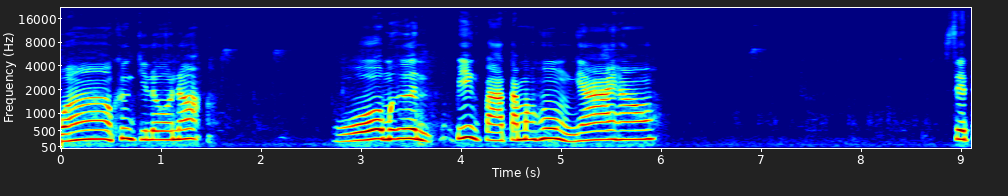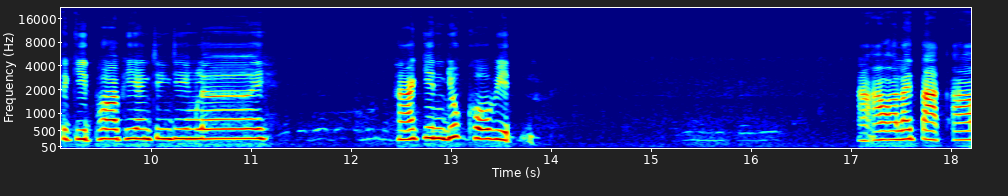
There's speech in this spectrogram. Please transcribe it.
ว้าว ครึ่งกิโลเนาะโอ้มืออื่น ปิ้งปลาตำมังหุ่งยายเฮาเศรษฐกิจพอเพียงจริง ๆเลย หากินยุคโควิดเอาเอาอะไรตักเอา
